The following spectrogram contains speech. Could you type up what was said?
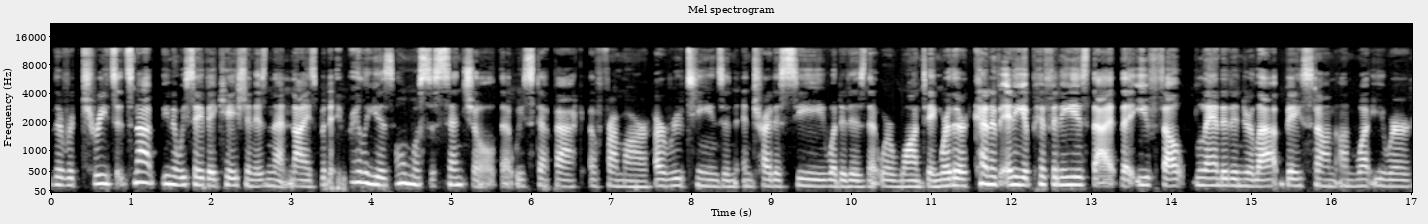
the retreats, it's not, you know, we say vacation, isn't that nice? But it really is almost essential that we step back uh, from our, our routines and, and try to see what it is that we're wanting. Were there kind of any epiphanies that, that you felt landed in your lap based on, on what you were,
